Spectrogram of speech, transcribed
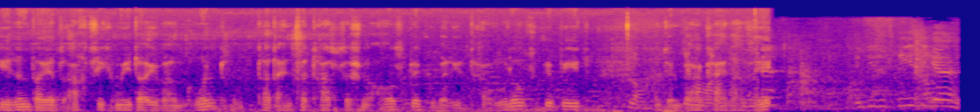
Hier sind wir jetzt 80 Meter über dem Grund und hat einen fantastischen Ausblick über das Erholungsgebiet und den Bergheider See. in dieses riesige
